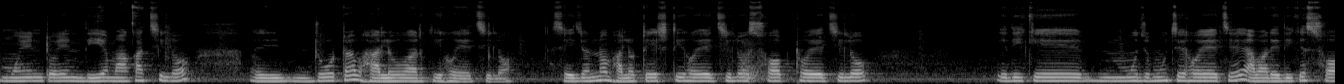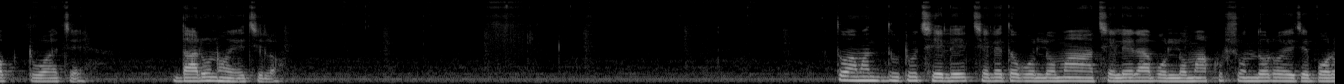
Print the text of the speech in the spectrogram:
ময়েন টয়েন দিয়ে মাখা ছিল ওই ডোটা ভালো আর কি হয়েছিল। সেই জন্য ভালো টেস্টি হয়েছিল সফট হয়েছিল। এদিকে মুচমুচে হয়েছে, আবার এদিকে সফটও আছে। দারুণ হয়েছিল। তো আমার দুটো ছেলে ছেলে তো বলল, মা, ছেলেরা বলল, মা খুব সুন্দর হয়েছে, বড়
